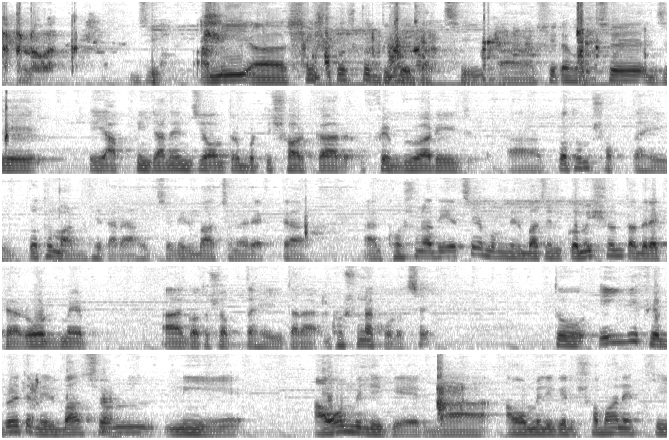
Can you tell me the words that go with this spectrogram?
ধন্যবাদ। জি, আমি শেষ প্রশ্নের দিকে যাচ্ছি। সেটা হচ্ছে যে, এই আপনি জানেন যে অন্তর্বর্তী সরকার ফেব্রুয়ারির প্রথম সপ্তাহেই প্রথমার্ধে তারা হচ্ছে নির্বাচনের একটা ঘোষণা দিয়েছে এবং নির্বাচন কমিশন তাদের একটা রোড ম্যাপ গত সপ্তাহেই তারা ঘোষণা করেছে। তো এই যে ফেব্রুয়ারিতে নির্বাচন নিয়ে আওয়ামী লীগের বা আওয়ামী লীগের সভানেত্রী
